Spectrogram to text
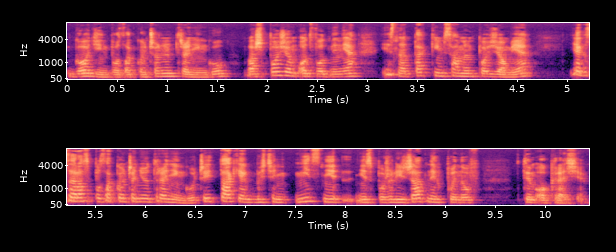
godzin po zakończonym treningu wasz poziom odwodnienia jest na takim samym poziomie, jak zaraz po zakończeniu treningu, czyli tak jakbyście nic nie, nie spożyli żadnych płynów w tym okresie.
